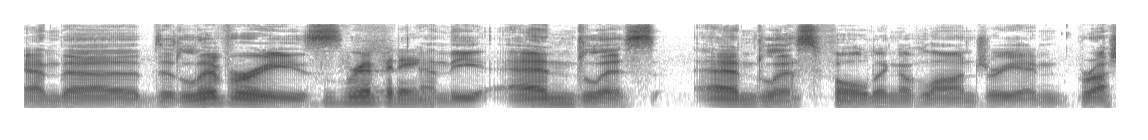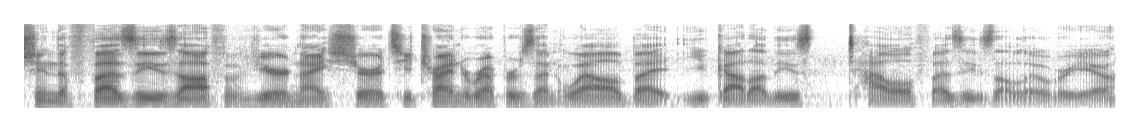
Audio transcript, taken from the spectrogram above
and the deliveries riveting. and the endless endless folding of laundry and brushing the fuzzies off of your nice shirts. You're trying to represent well but you've got all these towel fuzzies all over you.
